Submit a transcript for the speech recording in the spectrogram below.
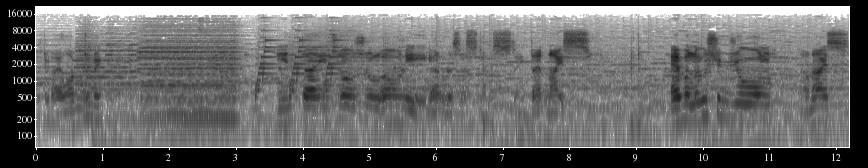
Let's do dialogue, should be. Anti-social Oni got resistance. Ain't that nice? Evolution Jewel. How nice.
